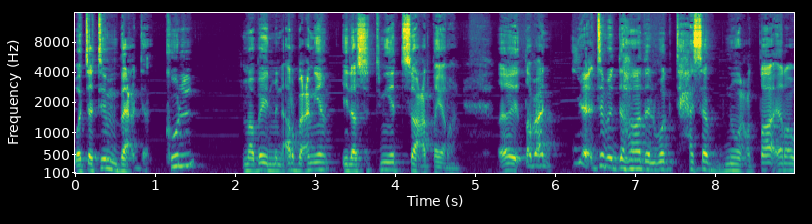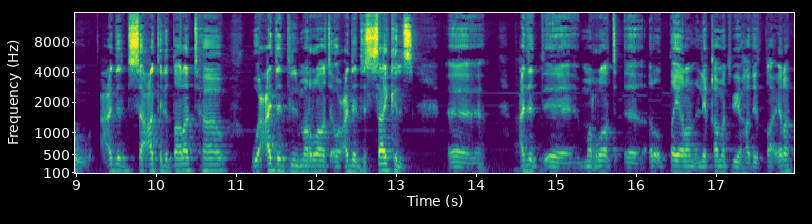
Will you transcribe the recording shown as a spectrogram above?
وتتم بعد كل ما بين من 400 إلى 600 ساعة طيران. طبعا يعتمد هذا الوقت حسب نوع الطائرة وعدد الساعات اللي طارتها وعدد المرات أو عدد ال cycles عدد آه، مرات آه، الطيران اللي قامت بها هذه الطائرة.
